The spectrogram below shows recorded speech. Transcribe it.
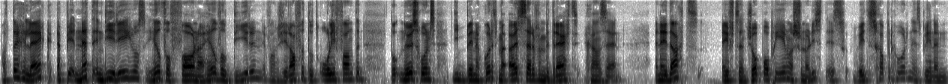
Maar tegelijk heb je net in die regio's heel veel fauna, heel veel dieren, van giraffen tot olifanten, tot neushoorns, die binnenkort met uitsterven bedreigd gaan zijn. En hij dacht, heeft zijn job opgegeven als journalist, is wetenschapper geworden, is beginnen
